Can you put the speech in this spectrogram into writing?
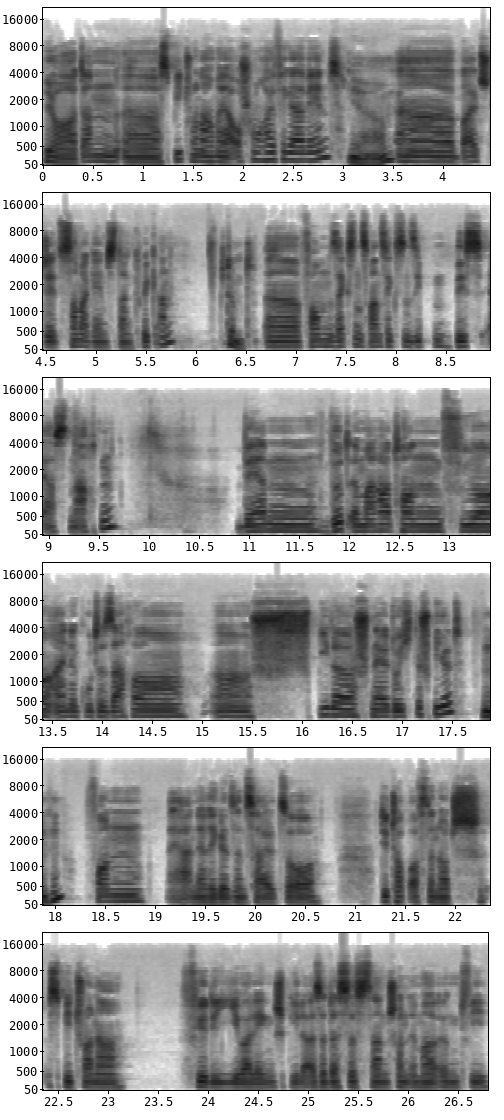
Ja, dann äh, Speedrunner haben wir ja auch schon häufiger erwähnt. Ja. Äh, bald steht Summer Games dann Quick an. Stimmt. Äh, vom 26.07. bis 1.08. werden, wird im Marathon für eine gute Sache äh, Spiele schnell durchgespielt. Mhm. Von, ja, in der Regel sind es halt so die Top of the Notch Speedrunner für die jeweiligen Spiele. Also das ist dann schon immer irgendwie,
